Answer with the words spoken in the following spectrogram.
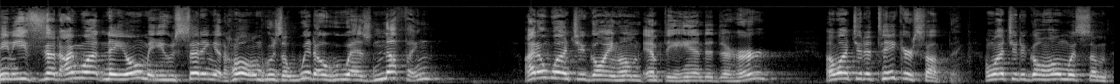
I mean, he said, I want Naomi, who's sitting at home, who's a widow who has nothing. I don't want you going home empty handed to her. I want you to take her something. I want you to go home with some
